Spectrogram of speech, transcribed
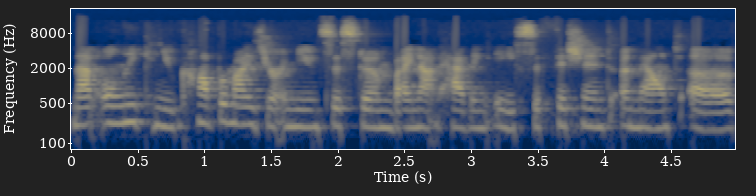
Not only can you compromise your immune system by not having a sufficient amount of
